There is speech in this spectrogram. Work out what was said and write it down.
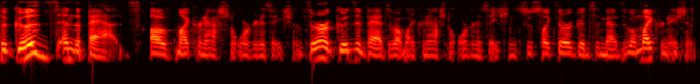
the goods and the bads of micronational organizations. There are goods and bads about micronational organizations, just like there are goods and bads about micronations,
